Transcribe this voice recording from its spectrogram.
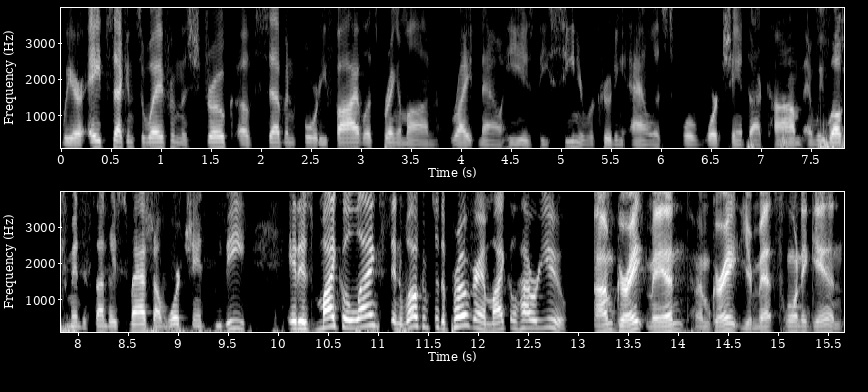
We are eight seconds away from the stroke of 745. Let's bring him on right now. He is the senior recruiting analyst for warchant.com, and we welcome into Sunday Smash on Warchant TV. It is Michael Langston. Welcome to the program, Michael. How are you? I'm great, man. I'm great. Your Mets won again.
